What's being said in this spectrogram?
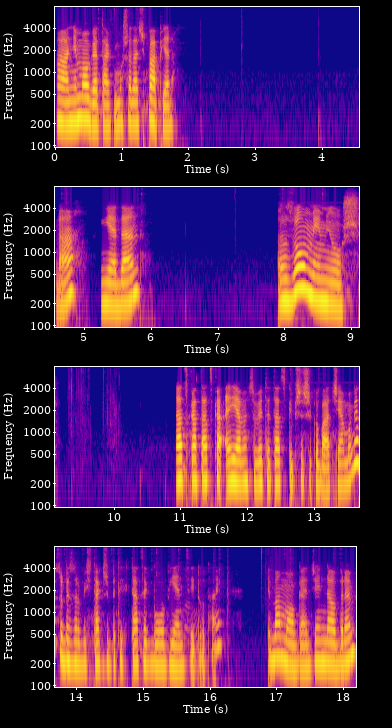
A, nie mogę tak. Muszę dać papier. Dobra. Jeden. Rozumiem już. Tacka, tacka. Ej, ja bym sobie te tacki przyszykowała. Czy ja mogę sobie zrobić tak, żeby tych tacek było więcej tutaj? Chyba mogę. Dzień dobry.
